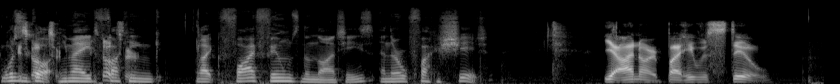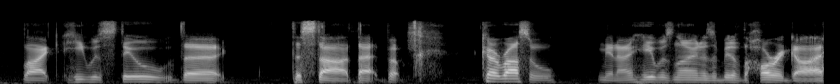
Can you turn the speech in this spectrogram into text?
what has he got got? He made got two. fucking like five films in the '90s, and they're all fucking shit. Yeah, I know, but he was still like he was still the the star that. But Kurt Russell, you know, he was known as a bit of the horror guy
